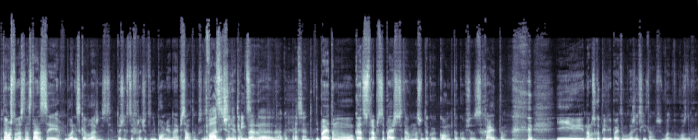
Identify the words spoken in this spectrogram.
Потому что у нас на станции была низкая влажность. Точных цифр я что-то не помню, но я писал там, кстати. 20, на стене, что-то там, 30, да, да, да, да, да. так вот процентов. И поэтому, когда ты с утра просыпаешься, там в носу такой ком, такой все засыхает там. И нам закупили поэтому увлажнители там во- воздуха.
